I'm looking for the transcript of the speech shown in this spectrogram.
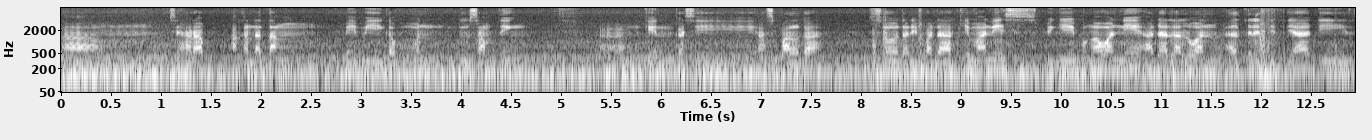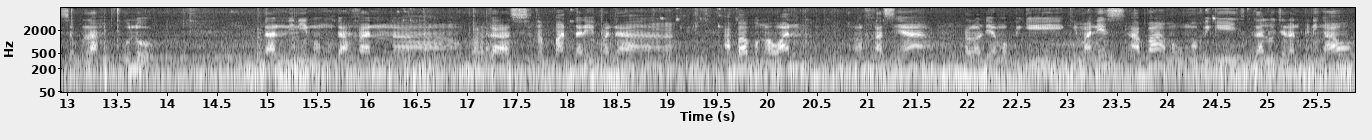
Um, saya harap akan datang maybe government do something uh, mungkin kasih aspal kah. So daripada Kimanis pergi Bengawan ni ada laluan alternatif dia di sebelah Ulu dan ini memudahkan uh, warga setempat daripada apa Bengawan uh, khasnya. Kalau dia mau pergi Kimanis apa mau, mau pergi lalu jalan Keningau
